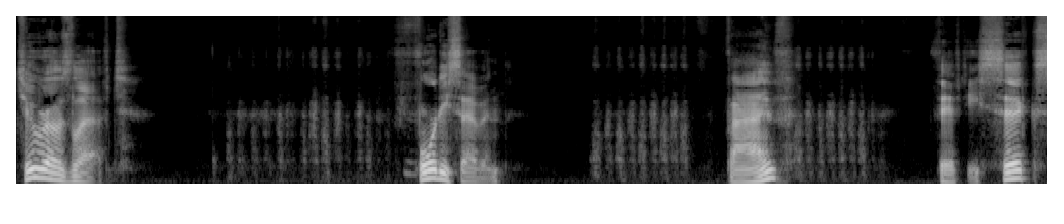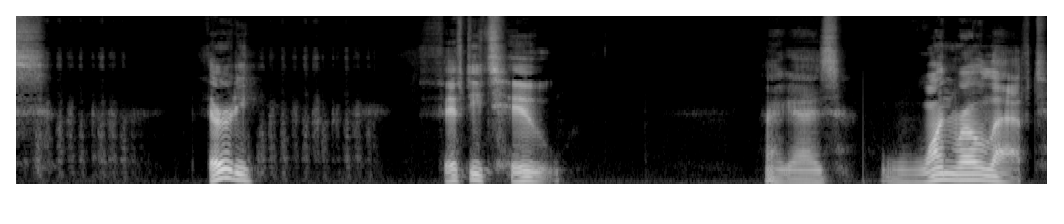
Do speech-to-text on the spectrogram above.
Two rows left. 47, 5, 56, 30, 52. All right, guys. One row left.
